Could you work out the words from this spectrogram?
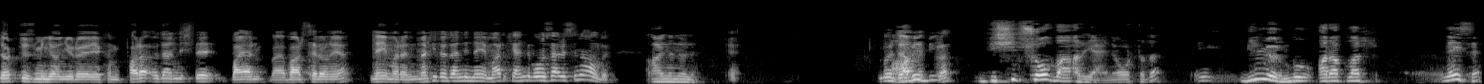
400 milyon euroya yakın para ödendi işte Bayern Barcelona'ya. Neymar'a nakit ödendi. Neymar kendi bonservisini aldı. Aynen öyle. Böyle Abi devam et bir-. Bir shit show var yani ortada. E, Bilmiyorum bu Araplar e, neyse.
